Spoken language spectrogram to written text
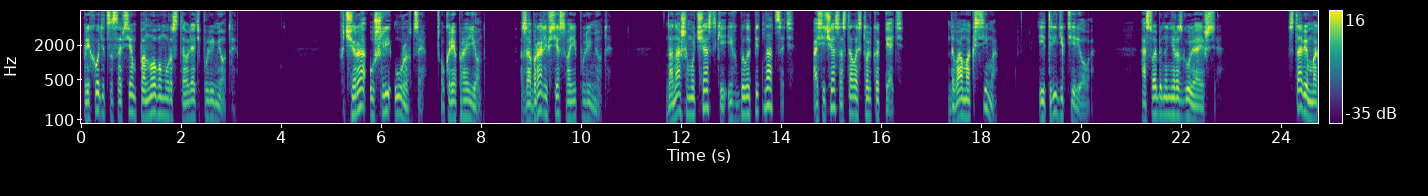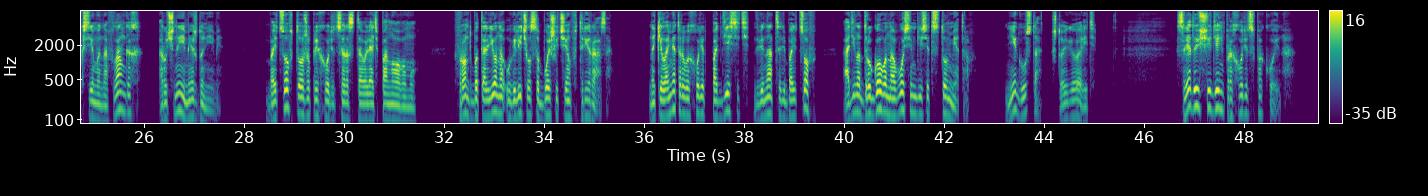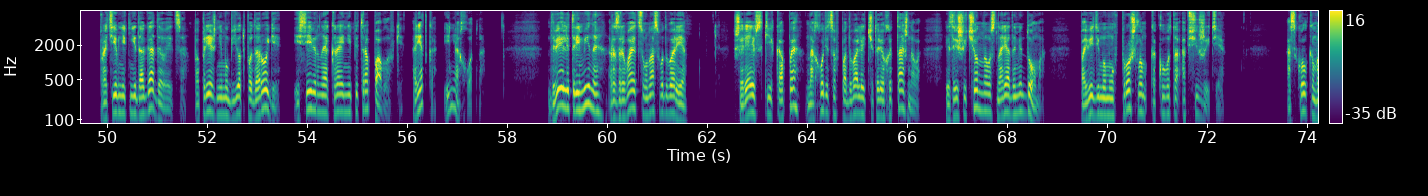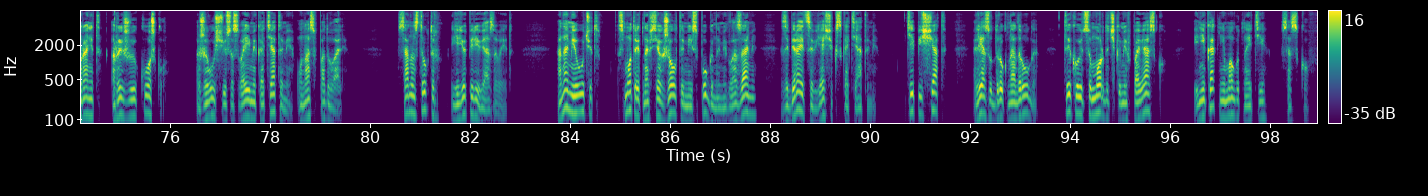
Приходится совсем по-новому расставлять пулеметы. Вчера ушли уровцы, укрепрайон, забрали все свои пулеметы. На нашем участке их было пятнадцать, а сейчас осталось только пять. Два Максима и три Дегтярева. Особенно не разгуляешься. Ставим Максимы на флангах, ручные между ними. Бойцов тоже приходится расставлять по-новому. Фронт батальона увеличился больше, чем в три раза. На километр выходит по 10-12 бойцов, один от другого на 80-100 метров. Не густо, что и говорить. Следующий день проходит спокойно. Противник не догадывается, по-прежнему бьет по дороге и северной окраине Петропавловки, редко и неохотно. Две или три мины разрываются у нас во дворе, Ширяевский КП находится в подвале четырехэтажного, изрешеченного снарядами дома, по-видимому, в прошлом какого-то общежития. Осколком ранит рыжую кошку, живущую со своими котятами у нас в подвале. Сан-инструктор ее перевязывает. Она мяучит, смотрит на всех желтыми испуганными глазами, забирается в ящик с котятами. Те пищат, лезут друг на друга, тыкаются мордочками в повязку и никак не могут найти сосков.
